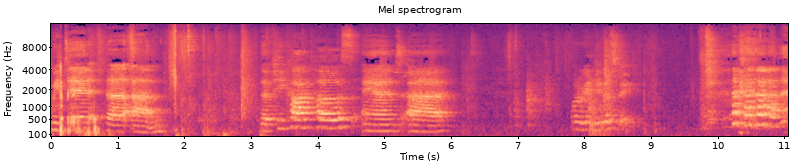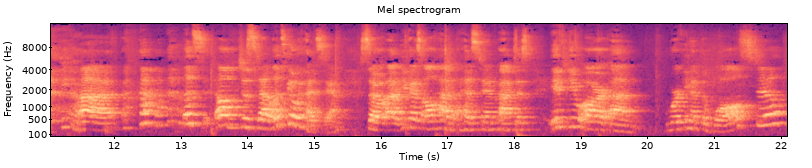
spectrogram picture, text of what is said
we did the um, the peacock pose, and uh, what are we going to do this week? uh, let's I'll just uh, let's go with headstand. So uh, you guys all have a headstand practice. If you are um, working at the wall still.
